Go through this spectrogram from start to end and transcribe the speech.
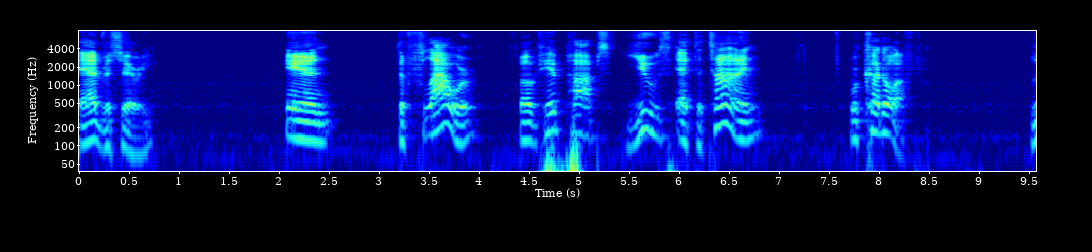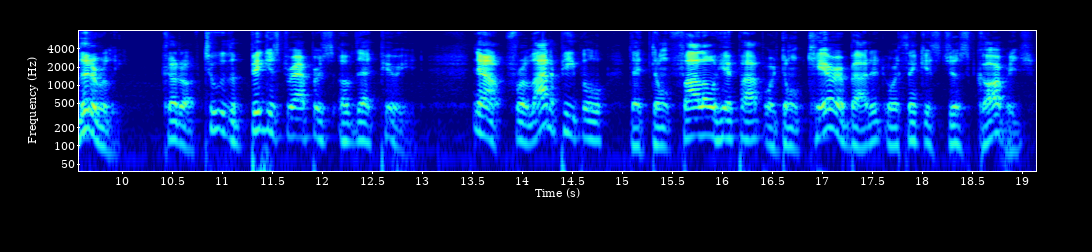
adversary. And the flower of hip hop's youth at the time were cut off. Literally cut off. Two of the biggest rappers of that period. Now, for a lot of people that don't follow hip hop or don't care about it or think it's just garbage,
